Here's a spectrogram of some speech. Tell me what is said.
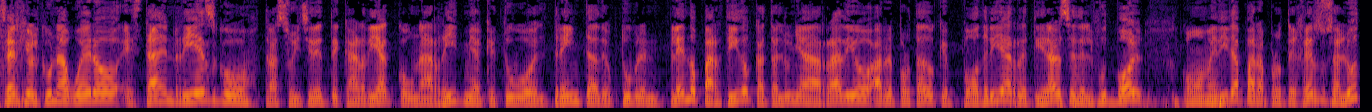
Sergio El Kun Agüero está en riesgo tras su incidente cardíaco, una arritmia que tuvo el 30 de octubre en pleno partido. Cataluña Radio ha reportado que podría retirarse del fútbol como medida para proteger su salud.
